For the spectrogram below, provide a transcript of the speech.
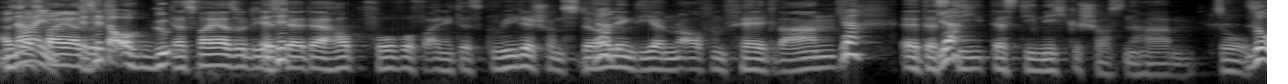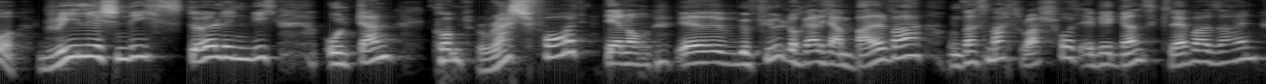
Also Nein, das war ja so, hätte auch das war ja so die, der, der Hauptvorwurf eigentlich, dass Grealish und Sterling, ja. die ja nun auf dem Feld waren, ja. äh, dass ja. die, dass die nicht geschossen haben. So. So, Grealish nicht, Sterling nicht, und dann kommt Rushford, der noch äh, gefühlt noch gar nicht am Ball war. Und was macht Rushford? Er will ganz clever sein.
